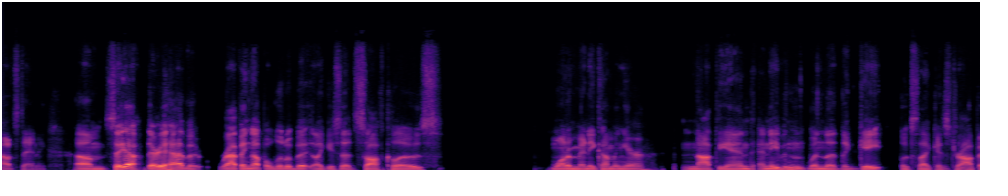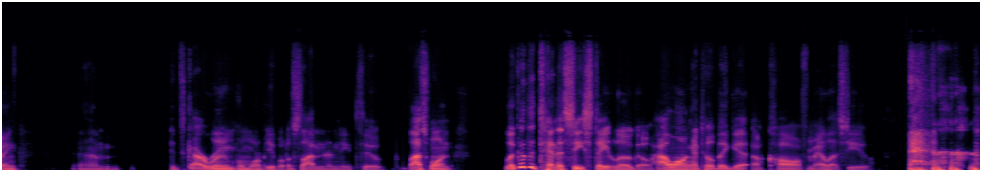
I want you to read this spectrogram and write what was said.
Outstanding. Um, so yeah, there you have it. Wrapping up a little bit, like you said, soft close. One of many coming here, not the end. And even when the, the gate looks like it's dropping, um, it's got room for more people to slide underneath too. Last one. Look at the Tennessee State logo. How long until they get a call from LSU? I,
